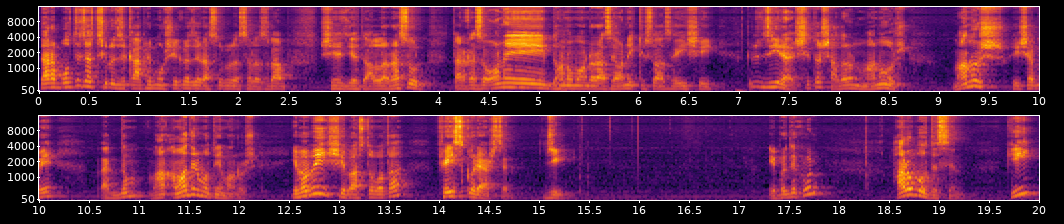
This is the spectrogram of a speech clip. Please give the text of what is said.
তারা বলতে চাচ্ছিল যে কাফে মুশিকরা যে রাসুল্লাহ সাল্লাহ সাল্লাম সে যেহেতু আল্লাহ রাসুল, তার কাছে অনেক ধনমণ্ডল আছে, অনেক কিছু আছে, এই সেই। কিন্তু জি না সে তো সাধারণ মানুষ। মানুষ হিসাবে একদম আমাদের মতোই মানুষ। এভাবেই সে বাস্তবতা ফেস করে আসছেন। জি। এরপর দেখুন আরও বলতেছেন কি,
